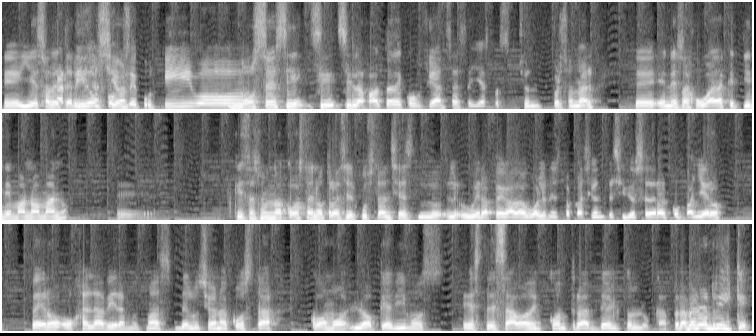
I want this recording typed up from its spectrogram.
Eh, y esa determinación. consecutivos. No sé si, si, si la falta de confianza, esa ya es percepción personal, eh, en esa jugada que tiene mano a mano. eh, quizás una Costa en otras circunstancias lo- le hubiera pegado a gol, en esta ocasión decidió ceder al compañero, pero ojalá viéramos más de Luciano Acosta como lo que vimos este sábado en contra del Toluca. Pero a ver, Enrique,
